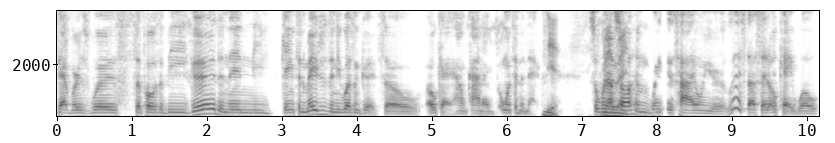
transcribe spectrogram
Detmers was supposed to be good, and then he came to the majors and he wasn't good. So, okay, I'm kind of on to the next. Yeah. So when right, I saw right. him rank this high on your list, I said, okay, well,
